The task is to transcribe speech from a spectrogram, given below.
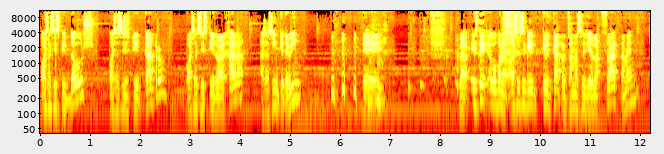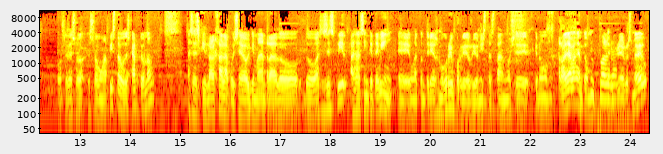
O Assassin's Creed 2, o Assassin's Creed 4, o Assassin's Creed Valhalla, Assassin que te vin. eh, claro, este, bueno, o Assassin's Creed, 4 chamase Black Flag tamén, por se deso, deso unha pista ou descarte ou non. Assassin's Creed Valhalla pois é a última entrada do, do Assassin's Creed Assassin que te vin é eh, unha tontería que se me ocurriu porque os guionistas están hoxe que non traballaban entón é o primeiro que se me veu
